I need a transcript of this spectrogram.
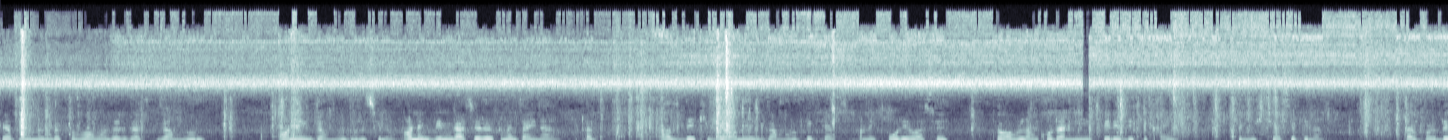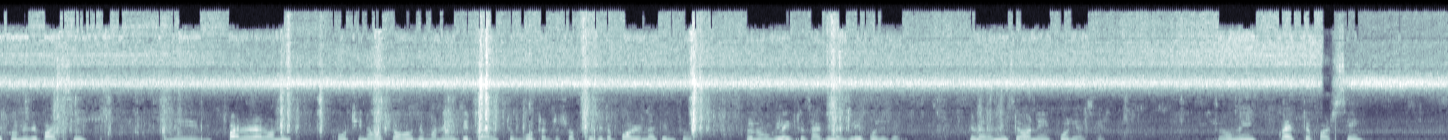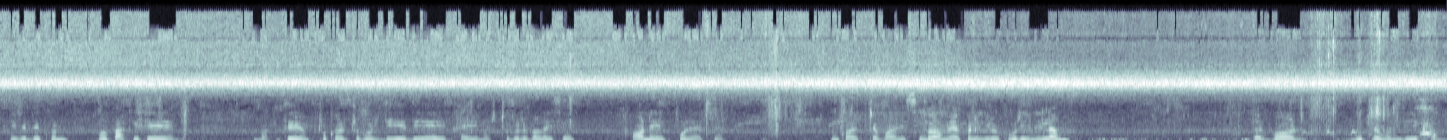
আজকে আপনাদের দেখাবো আমাদের গাছে জামরুল। অনেক জামরুল ধরেছিল। অনেক দিন গাছের ওখানে যাই না। হঠাৎ আজ দেখি যে অনেক জামরুল পেকে আছে, অনেক পড়েও আছে। তো ভাবলাম খোটা নিয়ে ফিরে দেখি খাই যে মিষ্টি আছে কিনা। তারপরে দেখুন যে পাচ্ছি মানে পাড়ার অনেক কঠিন আবার সহজে মানে যেটা একটু বোটাটা শক্ত, সেটা পড়ে না, কিন্তু নরমগুলো একটু ঝাঁকি লাগলেই পড়ে যায়। এখানে নিচে অনেক পড়ে আছে। তো আমি কয়েকটা পারছি। এই যে দেখুন ওর পাখিতে পাখিতে টোকর টোকর দিয়ে দিয়ে খাইয়ে নষ্ট করে ফেলাইছে। অনেক পড়ে আছে। কয়েকটা পারিছি তো আমি এখন এগুলো কুড়িয়ে নিলাম। তারপর বিট লবণ দিয়ে খাব।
